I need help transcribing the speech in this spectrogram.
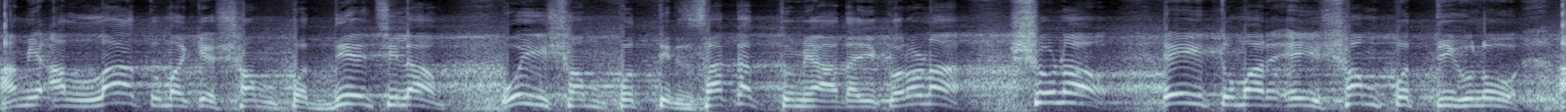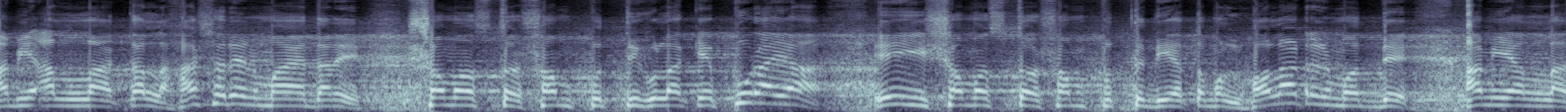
আমি আল্লাহ তোমাকে সম্পদ দিয়েছিলাম, ওই সম্পত্তির জাকাত তুমি আদায় করো না। শোনো, এই তোমার এই সম্পত্তিগুলো আমি আল্লাহ কাল হাসরের ময়দানে সমস্ত সম্পত্তিগুলাকে পুরাইয়া এই সমস্ত সম্পত্তি দিয়ে তোমার হলাটের মধ্যে আমি আল্লাহ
